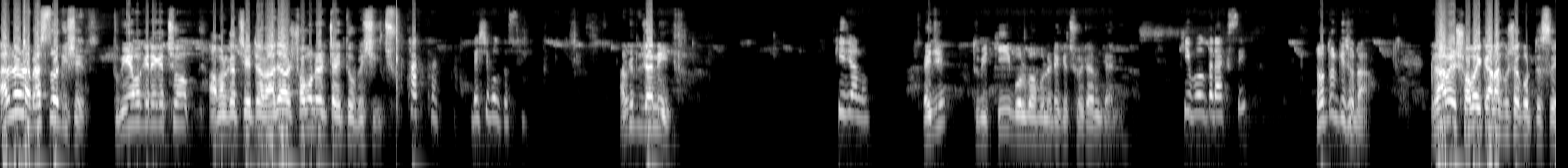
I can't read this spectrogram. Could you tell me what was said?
আরে না না ব্যস্ত কিসের? তুমি আমাকে রেখেছো আমার কাছে এটা রাজার সমনের চাইতেও বেশি কিছু। থাক থাক বেশি বলতেছি আমি কিন্তু জানি। কি জানো? এই যে তুমি কি বলবা বলে ডেকেছো এটা আমি জানি। কি বলতে রাখছি? নতুন কিছু না। গ্রামের সবাই কানাঘুষা করতেছে।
